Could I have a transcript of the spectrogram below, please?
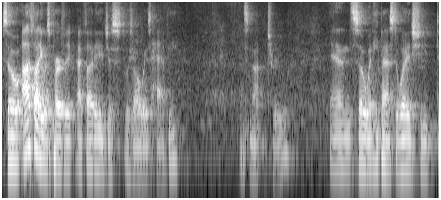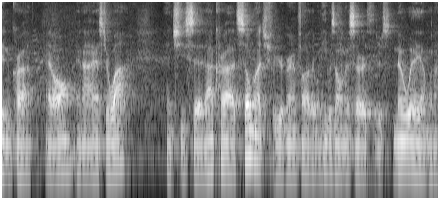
so I thought he was perfect. I thought he just was always happy. That's not true. And so when he passed away, she didn't cry at all. And I asked her why. And she said, I cried so much for your grandfather when he was on this earth. There's no way I'm going to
